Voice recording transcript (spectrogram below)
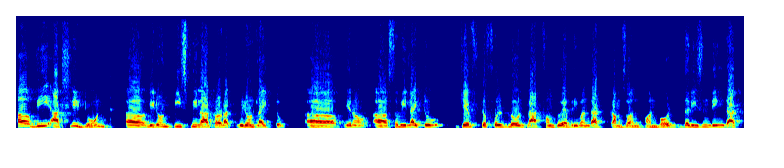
Uh, we actually don't. Uh, we don't piecemeal our product. We don't like to. Uh, you know, uh, so we like to give the full blown platform to everyone that comes on on board. The reason being that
